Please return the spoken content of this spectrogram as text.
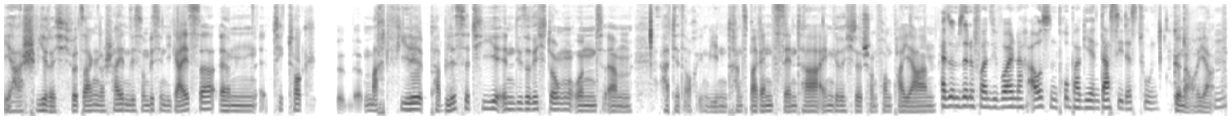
Ja, schwierig. Ich würde sagen, da scheiden sich so ein bisschen die Geister. Ähm, TikTok macht viel Publicity in diese Richtung und ähm, hat jetzt auch irgendwie ein Transparenzcenter eingerichtet, schon vor ein paar Jahren. Also im Sinne von, sie wollen nach außen propagieren, dass sie das tun. Genau, ja. Mhm.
